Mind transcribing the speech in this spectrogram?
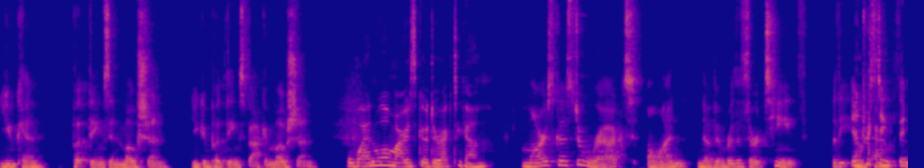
you can put things in motion. You can put things back in motion. When will Mars go direct again? Mars goes direct on November the 13th. But the interesting okay. thing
